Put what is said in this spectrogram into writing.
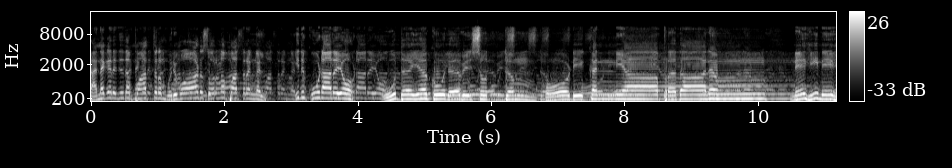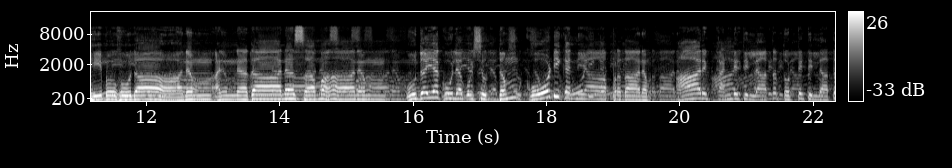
കനകരചിത പാത്രം ഒരുപാട് സ്വർണപാത്രങ്ങൾ. ഇത് കൂടാതെയോ? ഉദയകുല വിശുദ്ധം കോടി കന്യാ പ്രദാനം. നെഹി നെഹി ബഹുദാനം അന്നദാന സമാനം ഉദയകുല വിശുദ്ധം കോടി കന്യാ പ്രധാനം ആരും കണ്ടിട്ടില്ലാത്ത തൊട്ടിട്ടില്ലാത്ത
